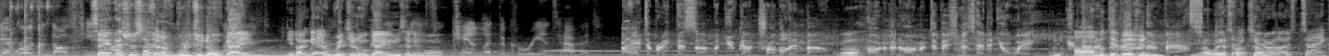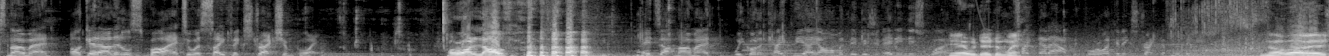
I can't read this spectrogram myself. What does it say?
Get Rosenthal's team. See, this was such an original game. You don't get original games anymore. You can't let the Koreans have it. I hate to break this up, but you've got trouble inbound. Oh. Part of an armored division is headed your way. An You armored get out of division? No, oh, we're You take fucked care of those tanks, Nomad. I'll get our little spy to a safe extraction point. Alright, love. Heads up, Nomad. We've got a KPA armored division heading this way. yeah, we do, don't we? Take that out before I can extract the civilians. No worries.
